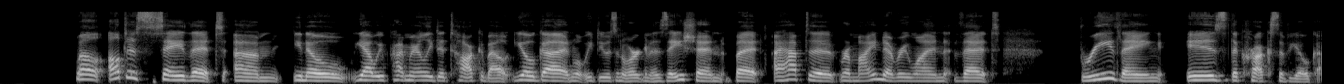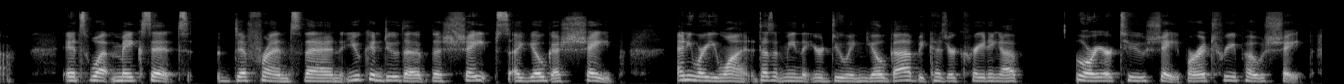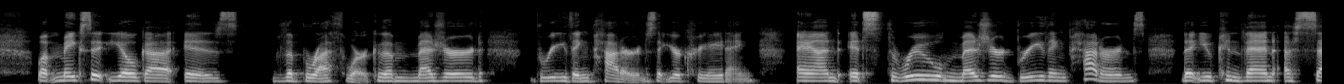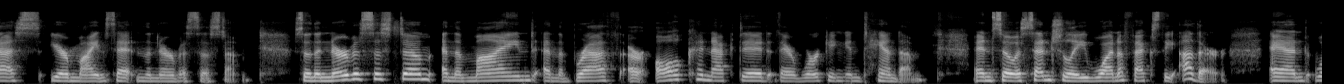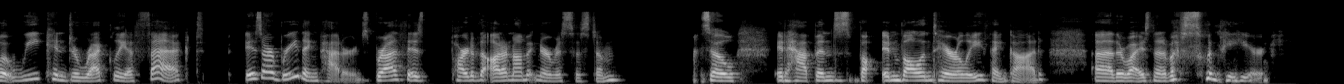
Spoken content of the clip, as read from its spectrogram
Well, I'll just say that, um, you know, yeah, we primarily did talk about yoga and what we do as an organization, but I have to remind everyone that breathing is the crux of yoga. It's what makes it different than you can do the the shapes, a yoga shape anywhere you want. It doesn't mean that you're doing yoga because you're creating a warrior two shape or a tree pose shape. What makes it yoga is the breath work, the measured breathing patterns that you're creating. And it's through measured breathing patterns that you can then assess your mindset and the nervous system. So, the nervous system and the mind and the breath are all connected, they're working in tandem. And so, essentially, one affects the other. And what we can directly affect is our breathing patterns. Breath is part of the autonomic nervous system. So it happens involuntarily, thank God. Uh, otherwise, none of us would be here.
